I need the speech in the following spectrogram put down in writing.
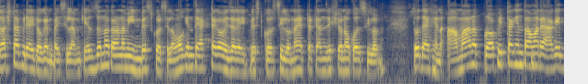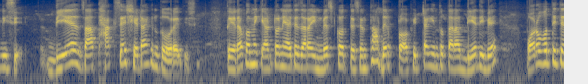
দশটা প্রায় টোকেন পাইছিলাম। কের জন্য? কারণ আমি ইনভেস্ট করছিলাম। ও কিন্তু এক টাকা ওই জায়গায় ইনভেস্ট করছিল না, একটা ট্রানজেকশনও করছিল না। তো দেখেন, আমার প্রফিটটা কিন্তু আমার আগে দিছে। দিয়ে যা থাকছে সেটা কিন্তু ওরে দিছে। তো এরকমই ক্যাটনিয়াতে যারা ইনভেস্ট করতেছেন, তাদের প্রফিটটা কিন্তু তারা দিয়ে দিবে। পরবর্তীতে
